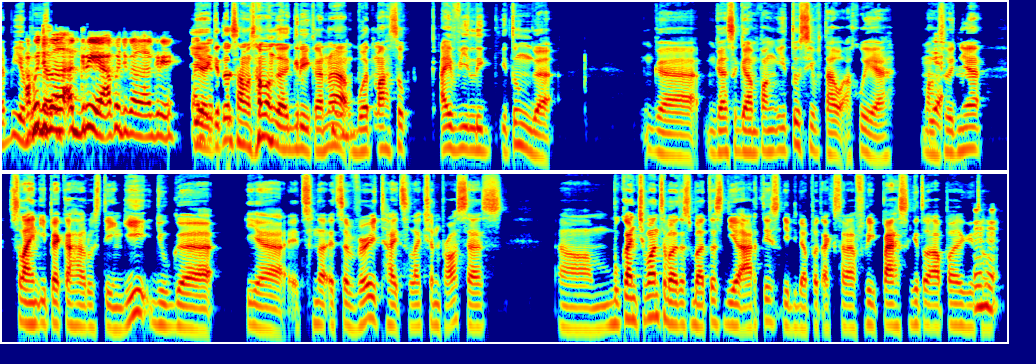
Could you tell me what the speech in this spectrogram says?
Tapi ya Aku juga bener. nggak agree ya, aku juga nggak agree. Iya, kita sama-sama nggak agree, karena Mhm. buat masuk Ivy League itu nggak nggak nggak segampang itu sih setahu aku ya. Iya. Maksudnya selain IPK harus tinggi, juga ya it's not it's a very tight selection process. Mmm, bukan cuman sebatas-batas dia artis jadi dapat extra free pass gitu, apa gitu. Mhm.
